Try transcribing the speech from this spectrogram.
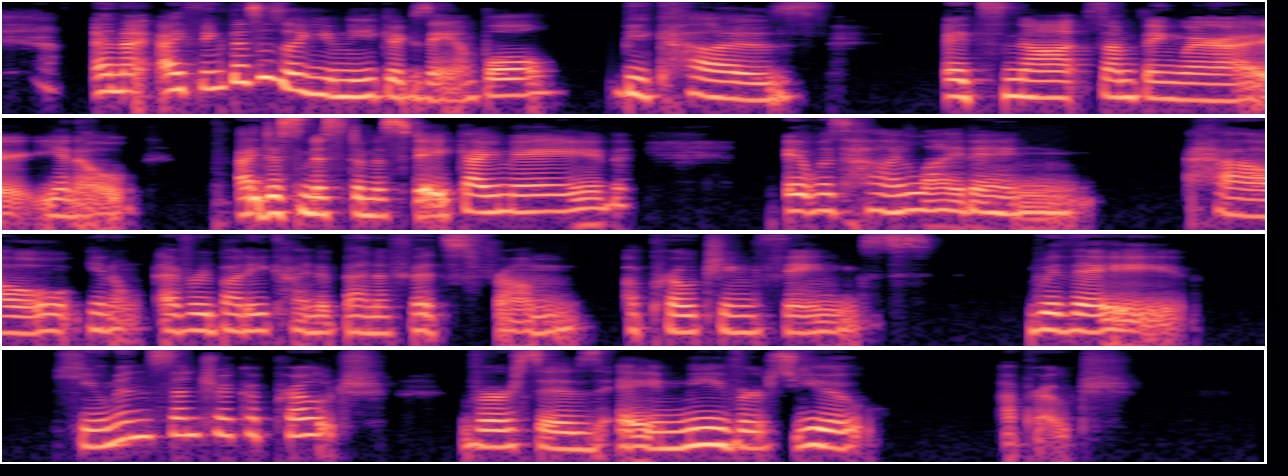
And I, I think this is a unique example because it's not something where I, you know, I dismissed a mistake I made. It was highlighting how, you know, everybody kind of benefits from approaching things with a human centric approach versus a me versus you approach.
